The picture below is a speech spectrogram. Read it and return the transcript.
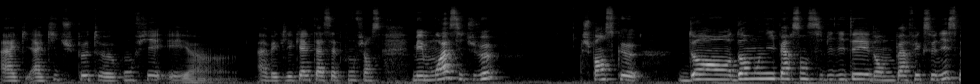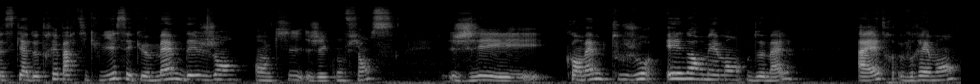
à, à qui tu peux te confier et avec lesquels tu as cette confiance. Mais moi, si tu veux, je pense que dans, mon hypersensibilité et dans mon perfectionnisme, ce qu'il y a de très particulier, c'est que même des gens en qui j'ai confiance, j'ai quand même toujours énormément de mal à être vraiment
